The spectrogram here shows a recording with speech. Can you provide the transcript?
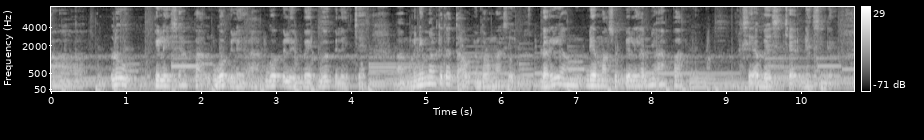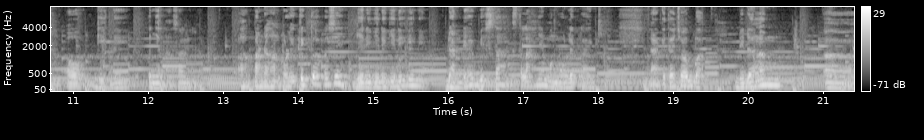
uh, lu pilih siapa? Gue pilih A gue pilih B gue pilih C. Uh, minimal kita tahu informasi. Dari yang dia masuk pilihannya apa si A B si C D si D. Oh gini penjelasannya uh, pandangan politik tuh apa sih? Gini gini gini gini. Dan dia bisa setelahnya mengulik lagi. Nah kita coba. Di dalam uh,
